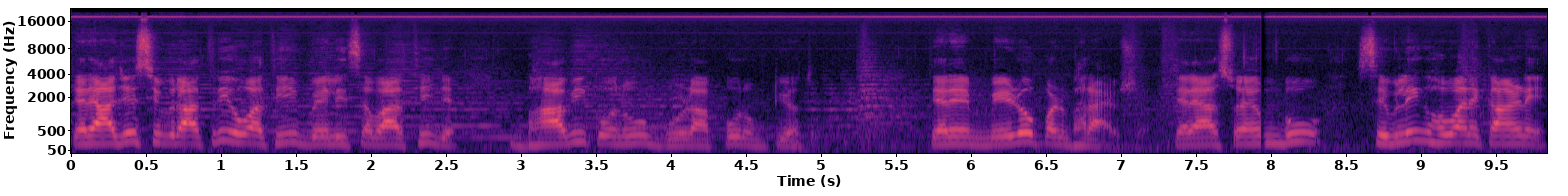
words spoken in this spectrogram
ત્યારે આજે શિવરાત્રિ હોવાથી વહેલી સવારથી જ ભાવિકોનું ઘોડાપુર ઉમટ્યું હતું. ત્યારે મેળો પણ ભરાયો છે. ત્યારે આ સ્વયંભૂ શિવલિંગ હોવાને કારણે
